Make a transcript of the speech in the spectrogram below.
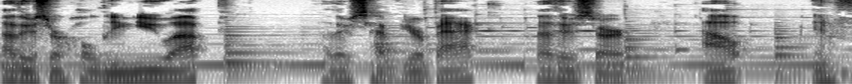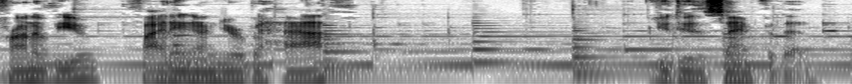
Others are holding you up, others have your back, others are out in front of you fighting on your behalf. You do the same for them.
